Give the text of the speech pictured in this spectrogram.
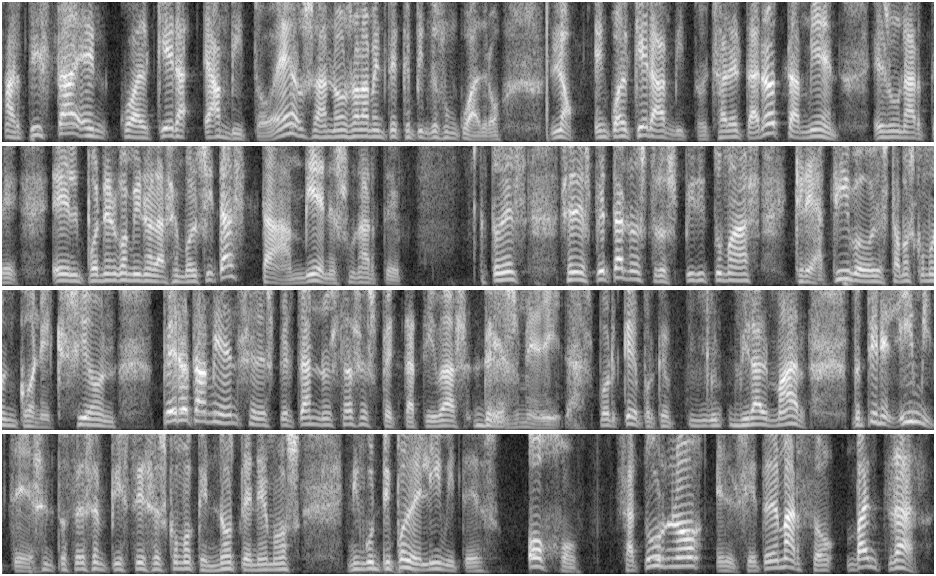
artista en cualquier ámbito, ¿eh? o sea, no solamente que pintes un cuadro, no, en cualquier ámbito, echar el tarot también es un arte, el poner gominolas en bolsitas también es un arte. Entonces se despierta nuestro espíritu más creativo, estamos como en conexión, pero también se despiertan nuestras expectativas desmedidas. ¿Por qué? Porque mm, mira el mar, no tiene límites, entonces en Piscis es como que no tenemos ningún tipo de límites. Ojo, Saturno, el 7 de marzo, va a entrar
